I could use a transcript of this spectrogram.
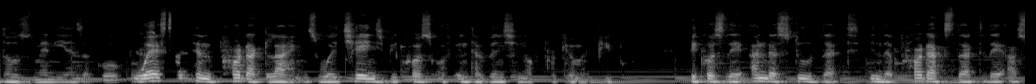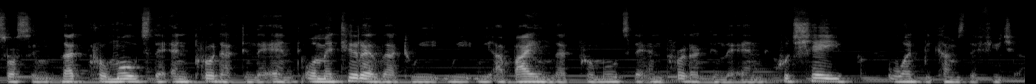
those many years ago, where certain product lines were changed because of intervention of procurement people. Because they understood that in the products that they are sourcing that promotes the end product in the end or material that we, we, we are buying that promotes the end product in the end could shape what becomes the future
